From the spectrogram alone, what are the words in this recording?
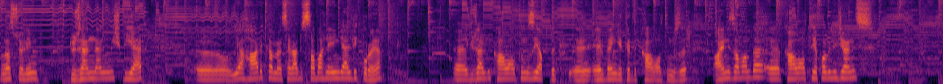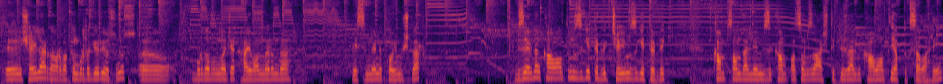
nasıl söyleyeyim düzenlenmiş bir yer. E, ya harika mesela biz sabahleyin geldik buraya. E, güzel bir kahvaltımızı yaptık. E, evden getirdik kahvaltımızı. Aynı zamanda e, kahvaltı yapabileceğiniz e, şeyler de var. Bakın burada görüyorsunuz. E, burada bulunacak hayvanların da resimlerini koymuşlar. Biz evden kahvaltımızı getirdik, çayımızı getirdik. Kamp sandalyemizi, kamp masamızı açtık. Güzel bir kahvaltı yaptık sabahleyin.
